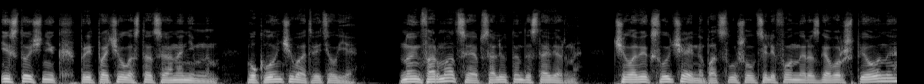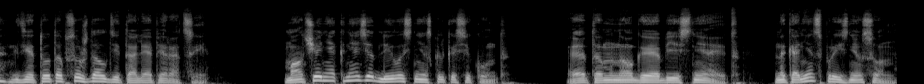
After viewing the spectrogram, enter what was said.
Источник предпочел остаться анонимным, уклончиво ответил я. Но информация абсолютно достоверна. Человек случайно подслушал телефонный разговор шпиона, где тот обсуждал детали операции. Молчание князя длилось несколько секунд. «Это многое объясняет», — наконец произнес он.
